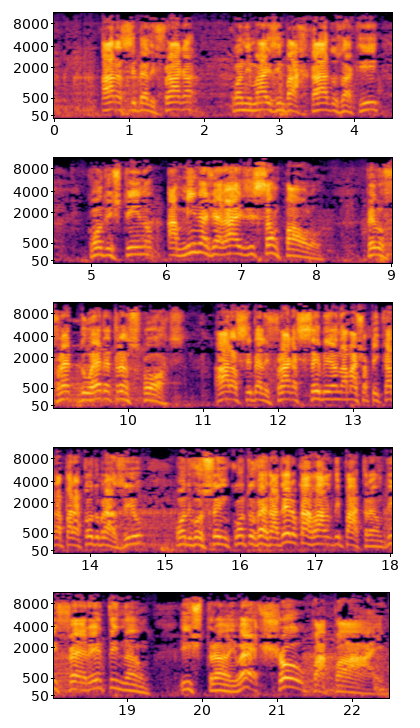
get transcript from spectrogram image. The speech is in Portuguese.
Ara Cibele Fraga com animais embarcados aqui, com destino a Minas Gerais e São Paulo, pelo frete do Éder Transportes. Aracibele Fraga semeando a marcha picada para todo o Brasil, onde você encontra o verdadeiro cavalo de patrão, diferente não, estranho, é show papai!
